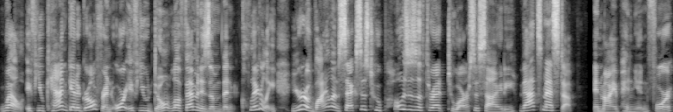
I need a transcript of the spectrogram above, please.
Well, if you can't get a girlfriend or if you don't love feminism, then clearly you're a violent sexist who poses a threat to our society. That's messed up, in my opinion, for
